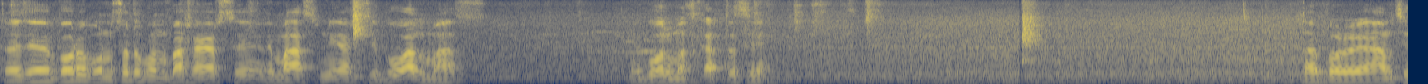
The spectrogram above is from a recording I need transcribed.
তো যে বড় বোন, ছোট বোন বাসায় আসছে মাছ নিয়ে আসছি, বোয়াল মাছ। বোয়াল মাছ কাটতেছে। তারপরে আনছি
